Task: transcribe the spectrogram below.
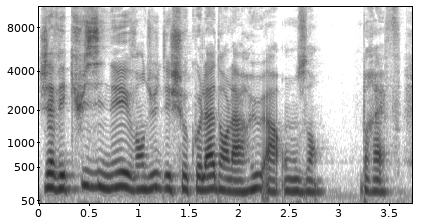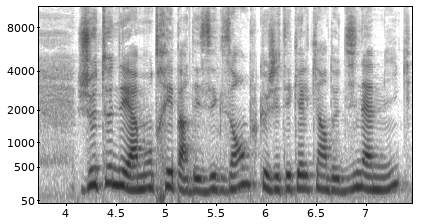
j'avais cuisiné et vendu des chocolats dans la rue à 11 ans. Bref, je tenais à montrer par des exemples que j'étais quelqu'un de dynamique,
